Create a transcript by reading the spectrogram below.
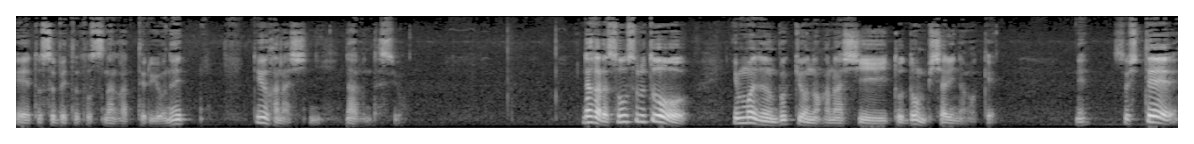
えーと全てとつながってるよねっていう話になるんですよ。だからそうすると今までの仏教の話とドンピシャリなわけ。ね、そして、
